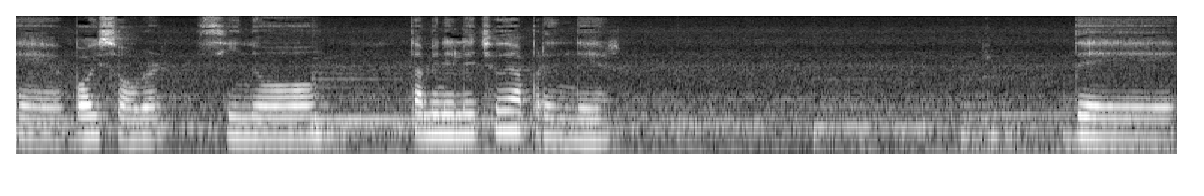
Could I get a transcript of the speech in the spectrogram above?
eh, voiceover, sino también el hecho de aprender, de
